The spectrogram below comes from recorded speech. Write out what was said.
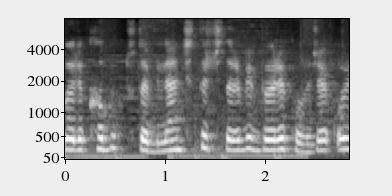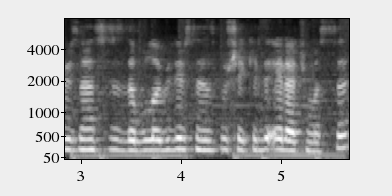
böyle kabuk tutabilen çıtır çıtır bir börek olacak. O yüzden siz de bulabilirseniz bu şekilde el açması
